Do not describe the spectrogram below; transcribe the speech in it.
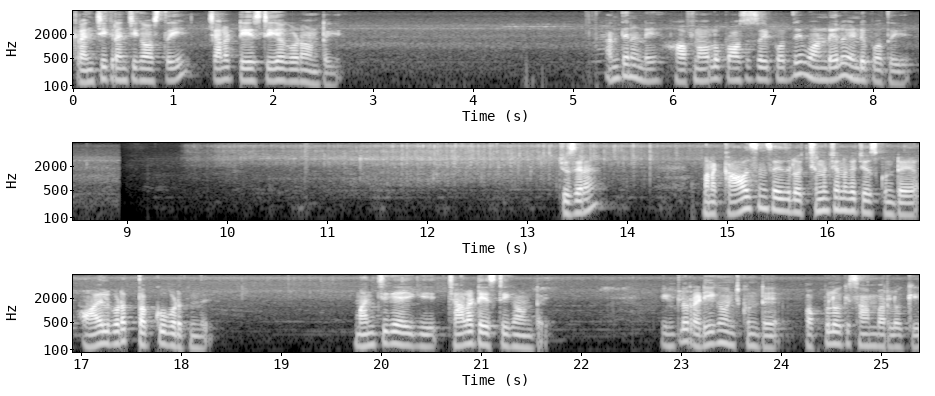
క్రంచీ క్రంచీగా వస్తాయి చాలా టేస్టీగా కూడా ఉంటాయి. అంతేనండి. హాఫ్ అన్ అవర్లో ప్రాసెస్ అయిపోద్ది వన్ డేలో ఎండిపోతాయి. చూసారా? మనకు కావాల్సిన సైజులో చిన్న చిన్నగా చేసుకుంటే ఆయిల్ కూడా తక్కువ పడుతుంది. మంచిగా ఎగి చాలా టేస్టీగా ఉంటాయి. ఇంట్లో రెడీగా ఉంచుకుంటే పప్పులోకి సాంబార్లోకి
